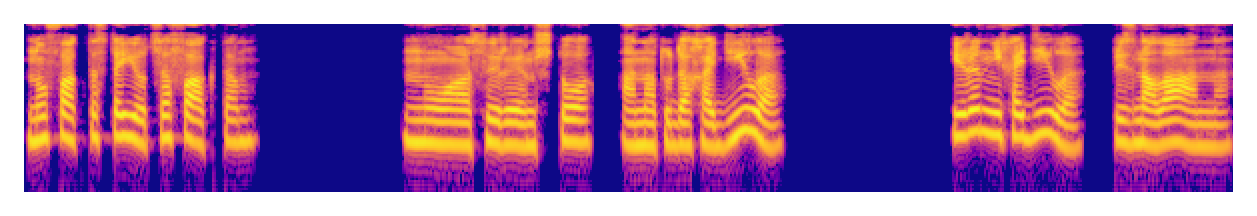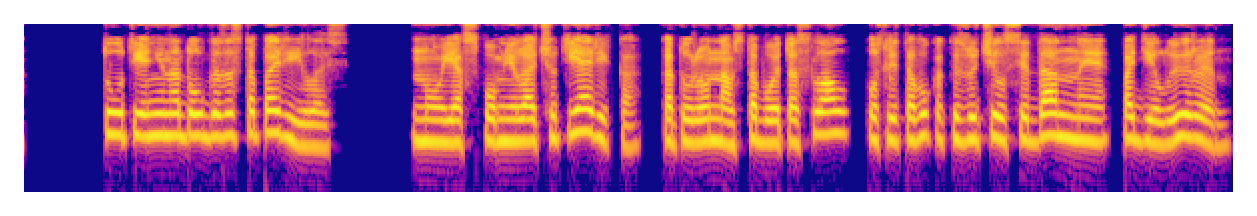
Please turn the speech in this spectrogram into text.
но факт остается фактом. Ну а с Ирен что? Она туда ходила? Ирен не ходила, признала Анна. Тут я ненадолго застопорилась. Но я вспомнила отчет Ярика, который он нам с тобой отослал после того, как изучил все данные по делу Ирен.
